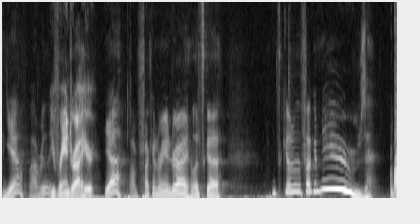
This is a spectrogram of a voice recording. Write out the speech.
Yeah, I really. You've ran dry here. Yeah, I'm fucking ran dry. Let's go. Let's go to the fucking news. I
